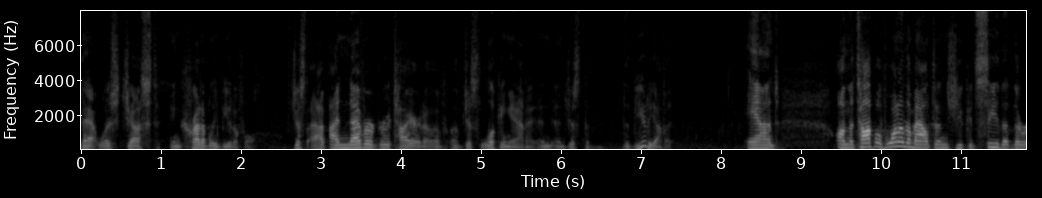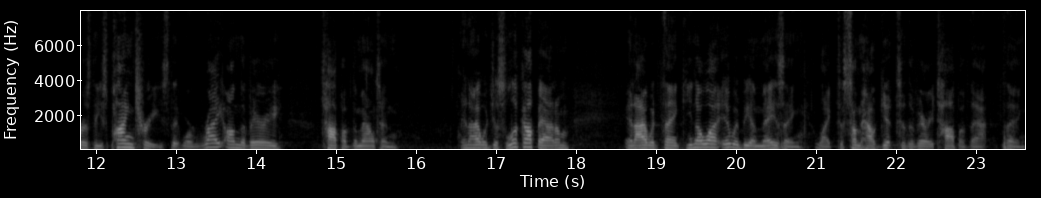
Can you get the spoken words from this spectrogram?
that was just incredibly beautiful. Just I, I never grew tired of, of just looking at it and, and just the, the beauty of it. And on the top of one of the mountains, you could see that there was these pine trees that were right on the very top of the mountain. And I would just look up at them and I would think, you know what, it would be amazing like to somehow get to the very top of that thing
